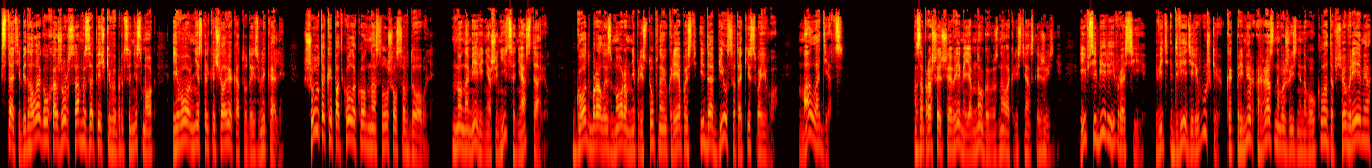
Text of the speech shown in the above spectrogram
Кстати, бедолага-ухажер сам из-за печки выбраться не смог. Его несколько человек оттуда извлекали. Шуток и подколок он наслушался вдоволь. Но намерения жениться не оставил. Год брал измором неприступную крепость и добился таки своего. Молодец. За прошедшее время я многое узнал о крестьянской жизни. И в Сибири, и в России. Ведь две деревушки, как пример разного жизненного уклада, все время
